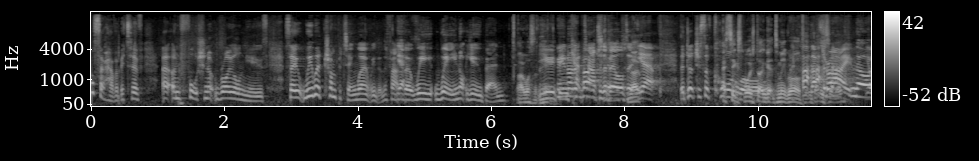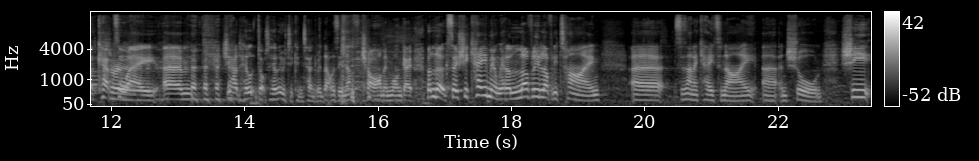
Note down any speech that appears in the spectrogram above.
also have a bit of uh, unfortunate royal news. So we were trumpeting, weren't we, that the fact Yes. that we, we, not you, Ben. I wasn't here. You'd Were you been not kept out of the building, No. yeah. The Duchess of Cornwall. Essex boys don't get to meet royalty. That's right. Not You're kept true. away. Um, she had Hil- Dr. Hilary to contend with. That was enough charm in one go. But look, so she came in. We had a lovely, lovely time. Uh, Susanna, Kate, and I, uh, and Sean. She,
